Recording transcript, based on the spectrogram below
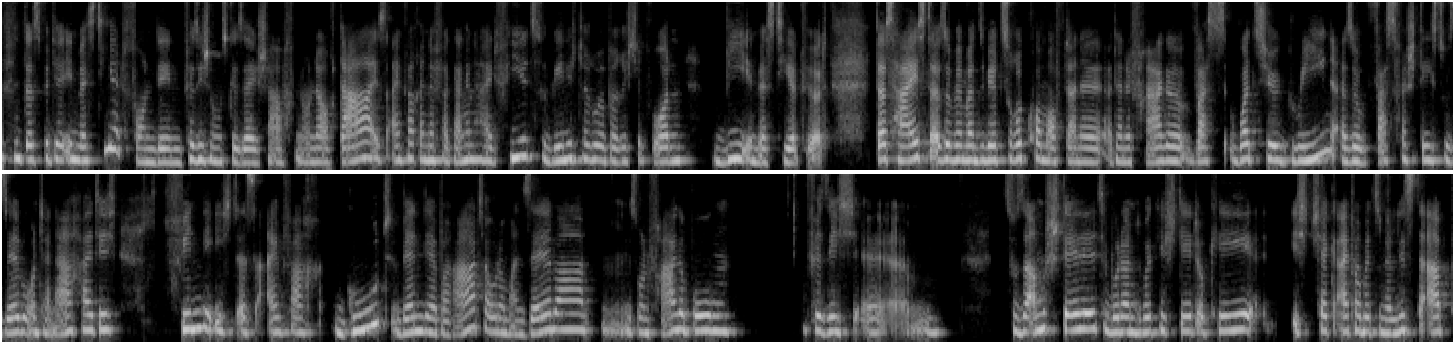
das wird ja investiert von den Versicherungsgesellschaften. Und auch da ist einfach in der Vergangenheit viel zu wenig darüber berichtet worden, wie investiert wird. Das heißt also, wenn wir zurückkommen auf deine, deine Frage, was, what's your green? Also was verstehst du selber unter nachhaltig? finde ich es einfach gut, wenn der Berater oder man selber hm, so einen Fragebogen für sich äh, zusammenstellt, wo dann wirklich steht, okay, ich check einfach mit so einer Liste ab,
